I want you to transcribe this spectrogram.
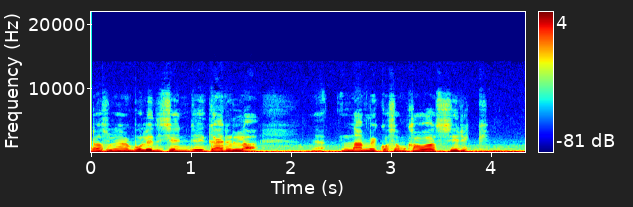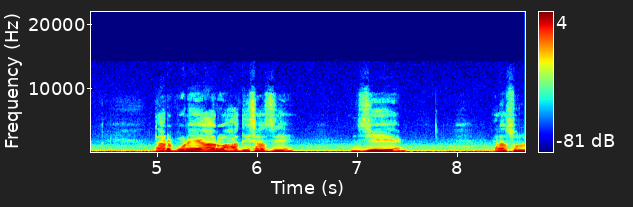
রাসুল বলে দিচ্ছেন যে, গায়রুল্লাহ, নামে কসম খাওয়া শিরিক। তারপরে আরও হাদিস আছে যে রাসুল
